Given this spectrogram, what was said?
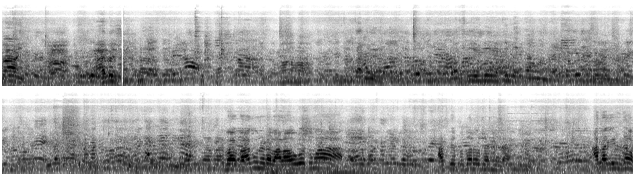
ভাই এবার বাগুন এটা ভালো হব তোমার। আজকে তো ধরো জানি না। আধা কেজি দাও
